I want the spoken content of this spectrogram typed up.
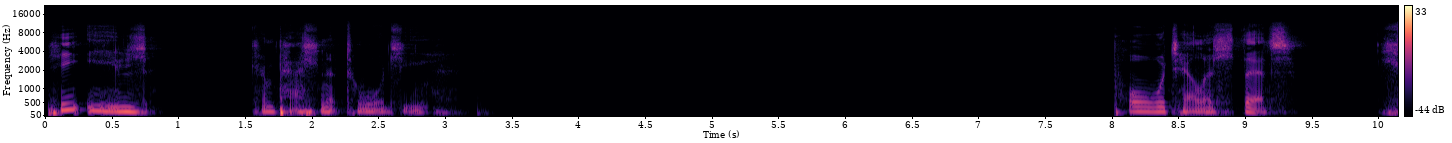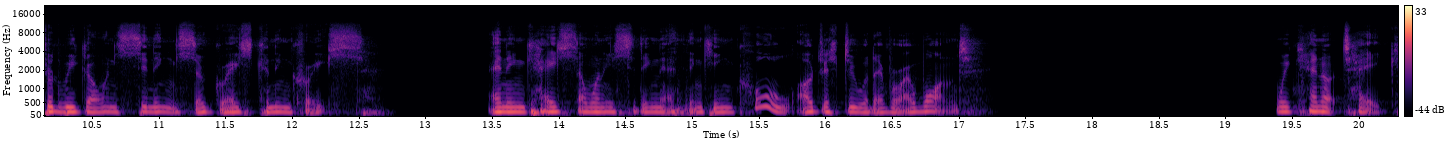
he is compassionate towards you. Paul will tell us that should we go on sinning so grace can increase? And in case someone is sitting there thinking, cool, I'll just do whatever I want, we cannot take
